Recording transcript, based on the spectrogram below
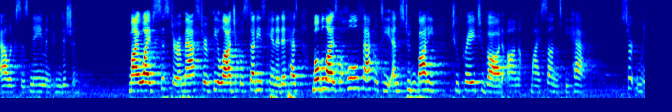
Alex's name and condition. My wife's sister, a Master of Theological Studies candidate, has mobilized the whole faculty and student body to pray to God on my son's behalf. Certainly,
